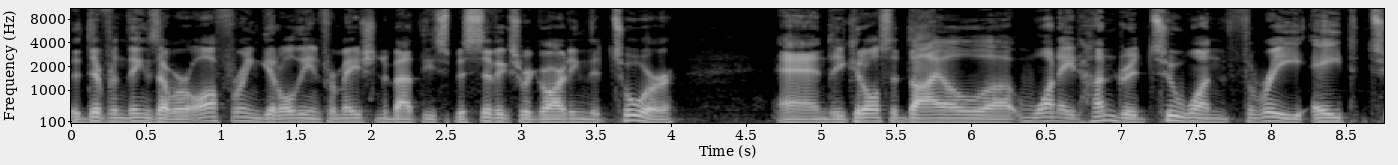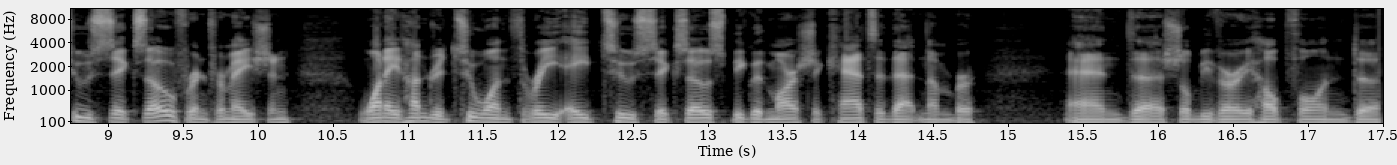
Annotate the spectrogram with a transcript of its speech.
the different things that we're offering, get all the information about the specifics regarding the tour. And you could also dial uh, 1 800 213 8260 for information. 1 800 213 8260. Speak with Marcia Katz at that number, and uh, she'll be very helpful. And uh,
